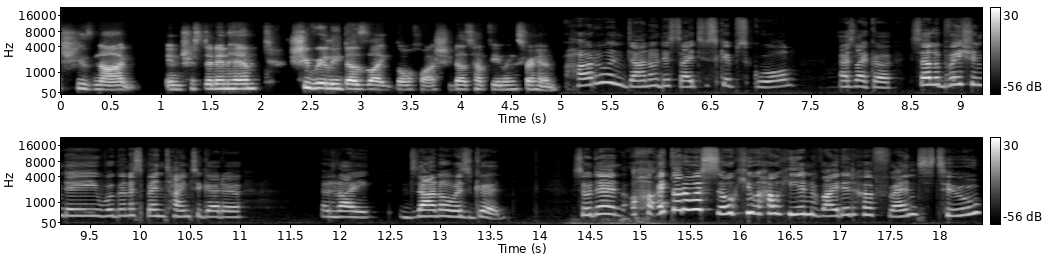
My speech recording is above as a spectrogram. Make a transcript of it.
she's not interested in him. She really does like Dohwa. She does have feelings for him. Haru and Dano decide to skip school as like a celebration day. We're gonna spend time together. And like Dano is good. So then, oh, I thought it was so cute how he invited her friends too,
